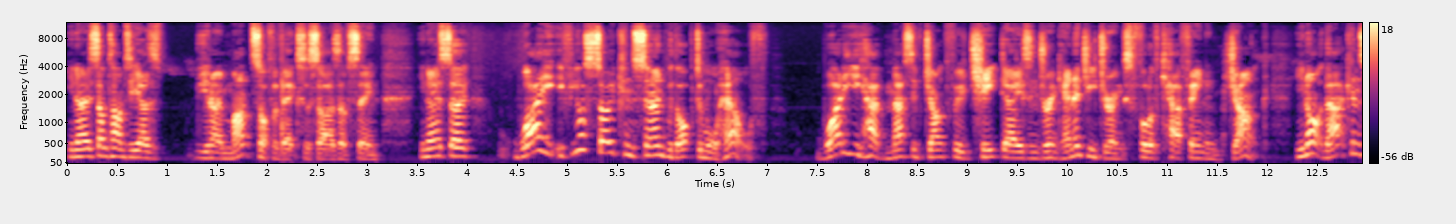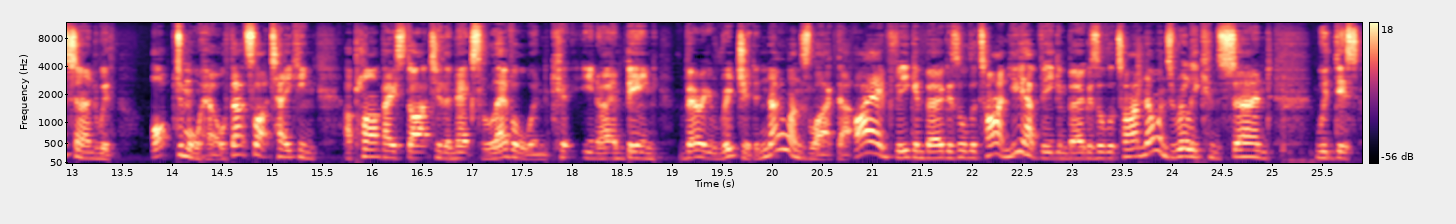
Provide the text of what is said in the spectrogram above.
You know, sometimes he has, you know, months off of exercise I've seen. You know, so why, if you're so concerned with optimal health, why do you have massive junk food cheat days and drink energy drinks full of caffeine and junk? You're not that concerned with optimal health. That's like taking a plant-based diet to the next level and you know and being very rigid. And no one's like that. I have vegan burgers all the time. You have vegan burgers all the time. No one's really concerned with this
